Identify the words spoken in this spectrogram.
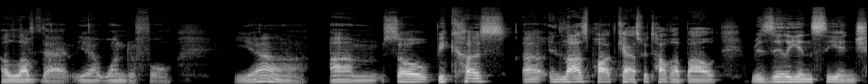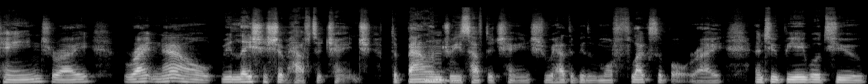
I love that. Yeah, wonderful. Yeah. Um, so because uh, in last podcast we talk about resiliency and change, right? Right now, relationship has to change. The boundaries mm-hmm. have to change. We have to be more flexible, right? And to be able to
